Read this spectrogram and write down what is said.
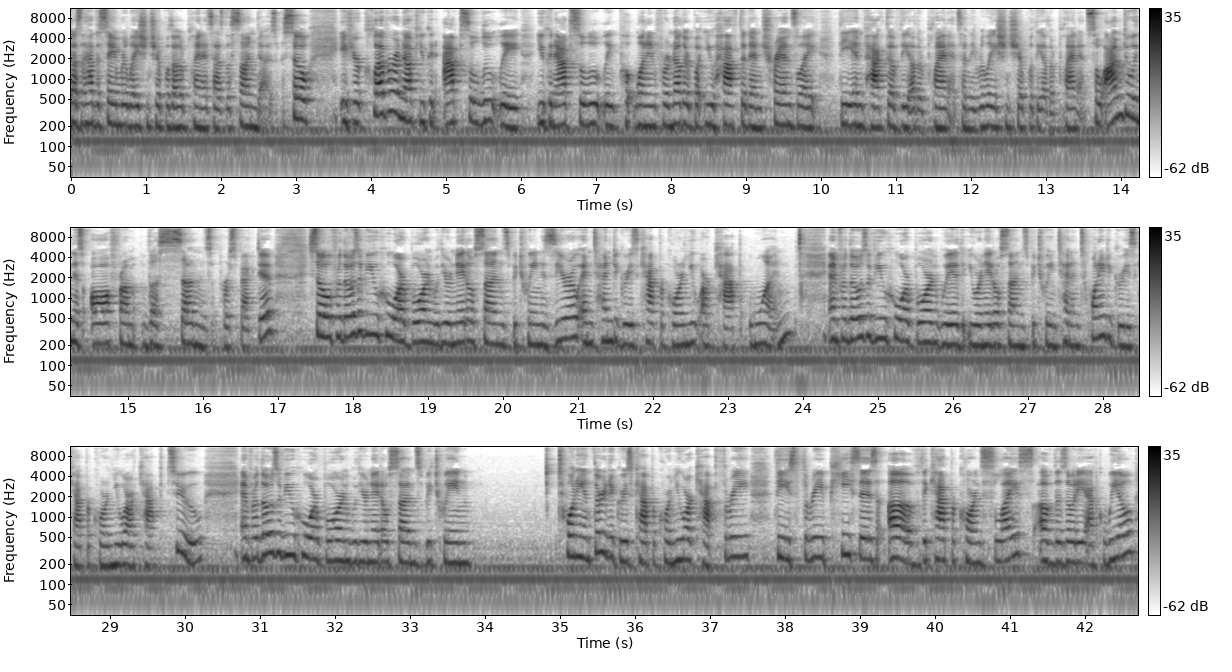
doesn't have the same relationship with other planets as the sun does. So if you're clever enough, you can absolutely you can absolutely put one in for another, but you have to then translate the impact of the other planets and the relationship with the other planets. So I'm doing this all from the sun's perspective. So for those of you who are born with your natal suns between 0 and 10 degrees Capricorn, you are Cap 1. And for those of you who are born with your natal suns between 10 and 20 degrees Capricorn, you are Cap 2 2. And for those of you who are born with your natal suns between 20 and 30 degrees Capricorn, you are Cap 3. These three pieces of the Capricorn slice of the zodiac wheel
